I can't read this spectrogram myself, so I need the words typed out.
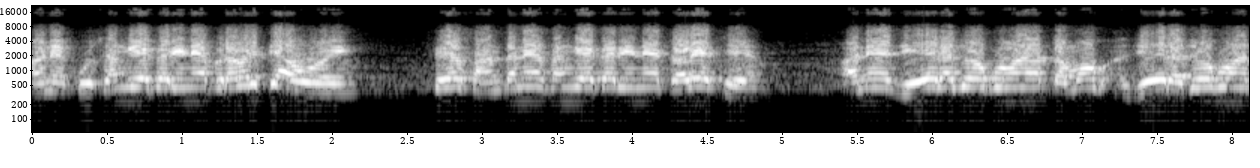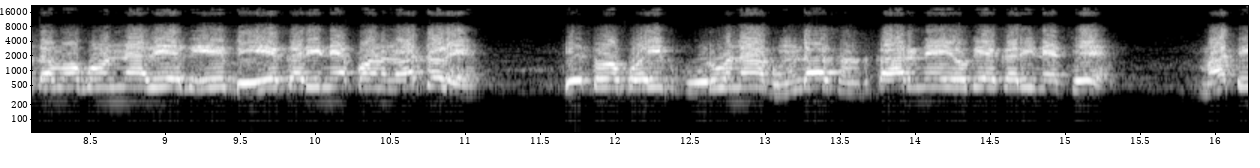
અને કુસંગે કરીને પ્રવર્ત્યા હોય, તે સંતને સંગે કરીને ટળે છે. અને જે રજોગુણ તમો, જે રજોગુણ તમો ગુણ ના વેગ એ બે કરીને પણ ન ટળે તે તો કોઈ પૂર્વના ભૂંડા સંસ્કાર ને યોગ્ય કરીને છે. માટે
